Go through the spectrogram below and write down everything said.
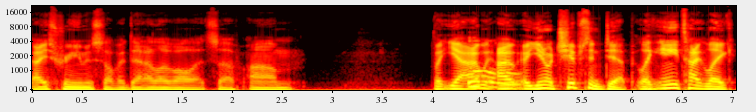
ice cream and stuff like that. I love all that stuff. Um, but yeah, I, would- I you know chips and dip, like any type, like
